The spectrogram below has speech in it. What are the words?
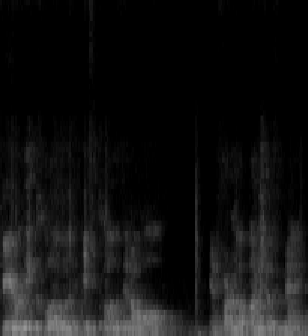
barely clothed, if clothed at all, in front of a bunch of men.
